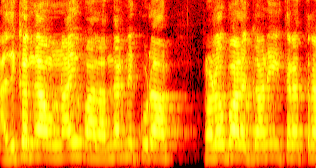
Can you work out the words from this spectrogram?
అధికంగా ఉన్నాయి. వాళ్ళందరినీ కూడా ప్రలోభాలకు కానీ ఇతరత్ర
